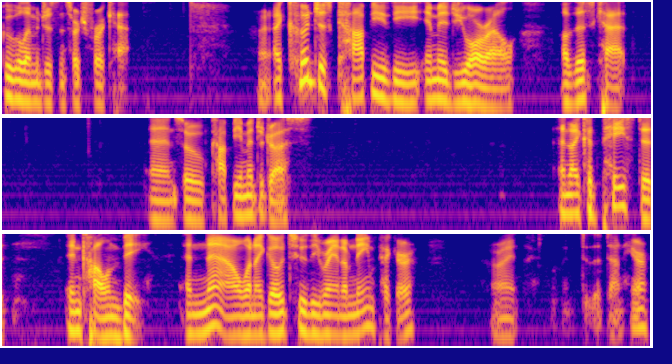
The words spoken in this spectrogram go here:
Google Images and search for a cat. Right, I could just copy the image URL of this cat and so copy image address. And I could paste it in column B. And now when I go to the random name picker, all right, do that down here,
